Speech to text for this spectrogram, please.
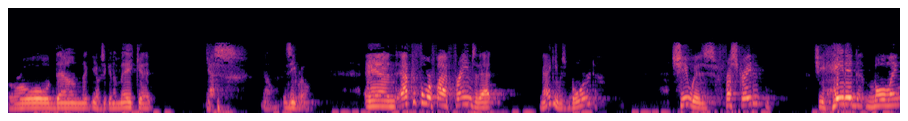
rolled down the, you know, is it going to make it? Yes. No. Zero. And after four or five frames of that, Maggie was bored. She was frustrated. She hated bowling.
